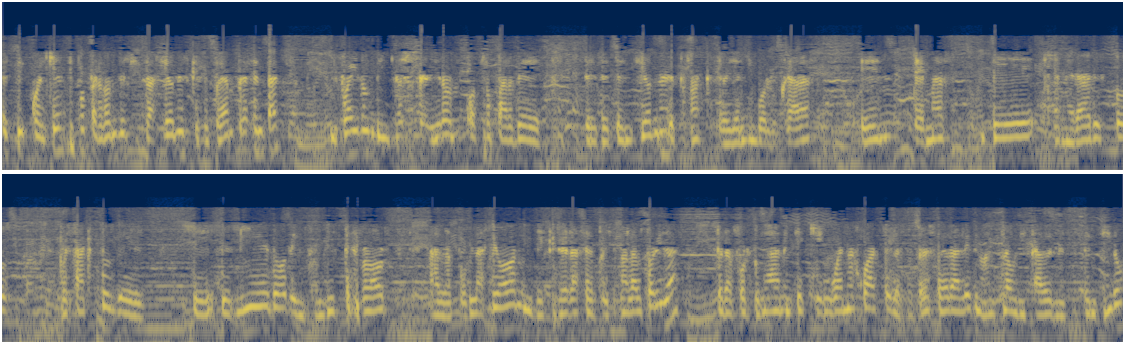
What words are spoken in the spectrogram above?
este, cualquier tipo, perdón, de situaciones que se puedan presentar. Y fue ahí donde incluso se dieron otro par de, de detenciones de personas que se veían involucradas en temas de generar estos pues actos de de, miedo, de infundir terror a la población y de querer hacer presión a la autoridad, pero afortunadamente aquí en Guanajuato las autoridades federales no han claudicado en ese sentido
